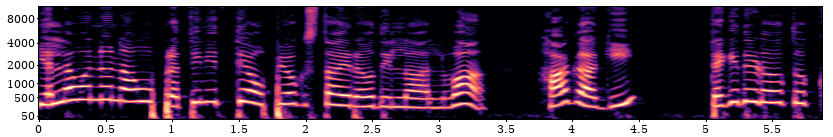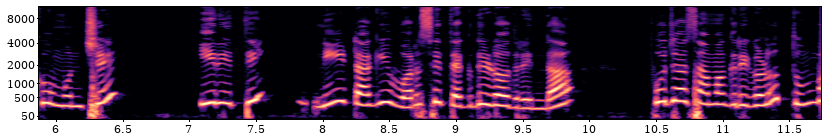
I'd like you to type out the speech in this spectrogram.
ಎಲ್ಲವನ್ನು ನಾವು ಪ್ರತಿನಿತ್ಯ ಉಪಯೋಗಿಸ್ತಾ ಇರೋದಿಲ್ಲ ಅಲ್ವಾ? ಹಾಗಾಗಿ ತೆಗೆದಿಡೋದಕ್ಕೂ ಮುಂಚೆ ಈ ರೀತಿ ನೀಟಾಗಿ ಒರೆಸಿ ತೆಗೆದಿಡೋದ್ರಿಂದ ಪೂಜಾ ಸಾಮಗ್ರಿಗಳು ತುಂಬ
